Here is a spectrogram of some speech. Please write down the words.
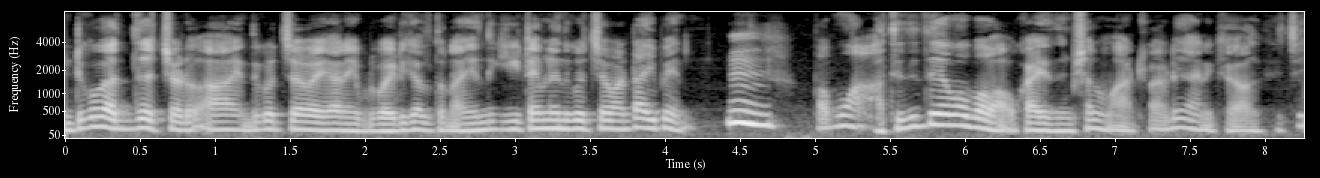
ఇంటికి ఒక అద్దె వచ్చాడు. ఆ ఎందుకు వచ్చావయ్యా ఇప్పుడు బయటికి వెళ్తున్నా. ఎందుకు ఈ టైంలో ఎందుకు వచ్చావంటే అయిపోయింది. పాపం అతిథి దేవోభవ ఒక ఐదు నిమిషాలు మాట్లాడి ఆయనకి ఇచ్చి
